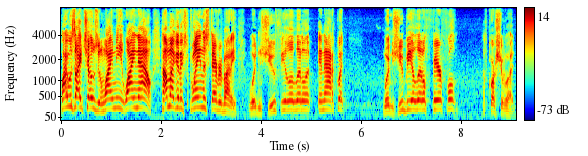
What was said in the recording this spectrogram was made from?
Why was I chosen? Why me? Why now? How am I going to explain this to everybody? Wouldn't you feel a little inadequate? Wouldn't you be a little fearful? Of course you would.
